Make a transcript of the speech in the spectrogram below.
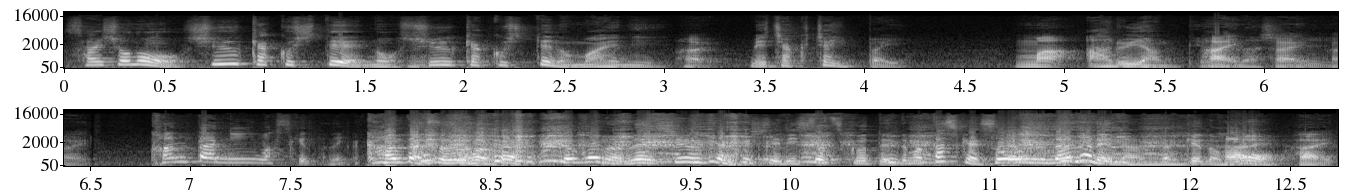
最初の集客しての集客しての前にはい。めちゃくちゃいっぱいまあ。るやんっていうあはい話、はいはい。簡単に言いますけどね。簡単にそうそこのね集客してリスト作ってでも確かにそういう流れなんだけども、はいはい。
